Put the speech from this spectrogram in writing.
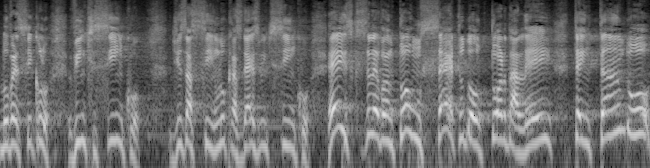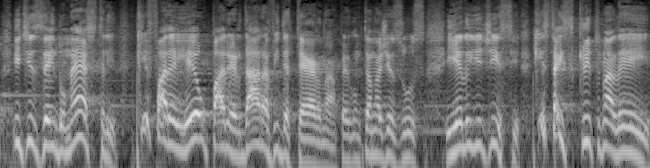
no versículo 25, diz assim, Lucas 10, 25: Eis que se levantou um certo doutor da lei, tentando-o e dizendo: Mestre, que farei eu para herdar a vida eterna? Perguntando a Jesus. E ele lhe disse: Que está escrito na lei?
